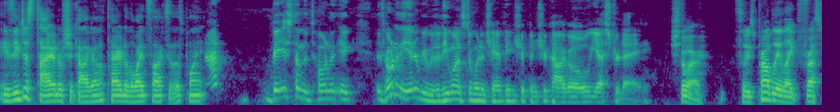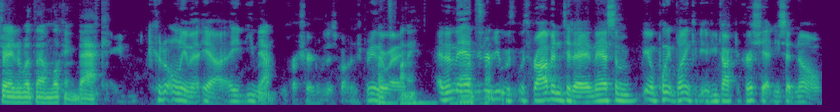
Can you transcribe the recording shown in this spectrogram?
Is he just tired of Chicago? Tired of the White Sox at this point? Not based on the tone. Of, the tone of the interview was that he wants to win a championship in Chicago yesterday. Sure. So he's probably like frustrated with them looking back. Could only, yeah, he he Yeah. frustrated with this bunch. But either That's way, funny. And then they had an interview with, with Robin today, and they asked him, you know, point blank, if you, if you talked to Chris yet, and he said no.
